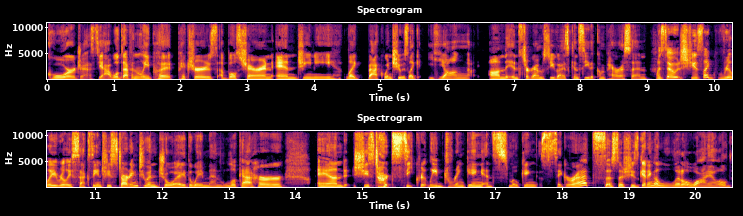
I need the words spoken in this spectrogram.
gorgeous. Yeah. We'll definitely put pictures of both Sharon and Jeannie, like back when she was like young on the Instagram so you guys can see the comparison. So she's like really, really sexy and she's starting to enjoy the way men look at her. And she starts secretly drinking and smoking cigarettes. So, so she's getting a little wild.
